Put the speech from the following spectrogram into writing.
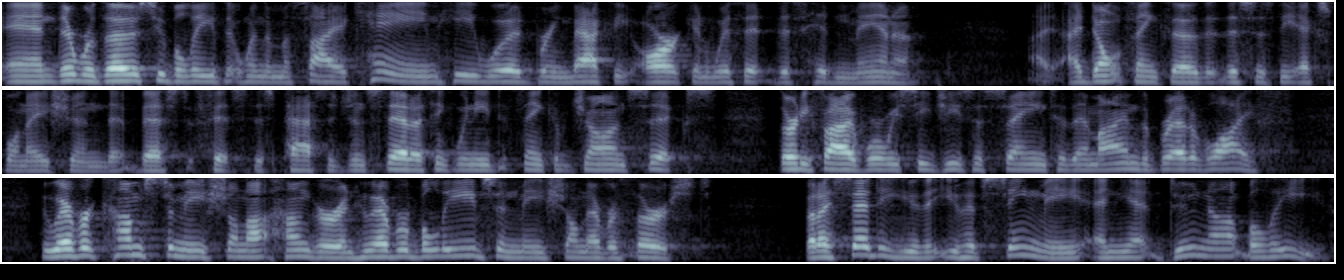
And there were those who believed that when the Messiah came, he would bring back the ark and with it this hidden manna. I, I don't think, though, that this is the explanation that best fits this passage. Instead, I think we need to think of John 6 35, where we see Jesus saying to them, I am the bread of life. Whoever comes to me shall not hunger, and whoever believes in me shall never thirst. But I said to you that you have seen me, and yet do not believe.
